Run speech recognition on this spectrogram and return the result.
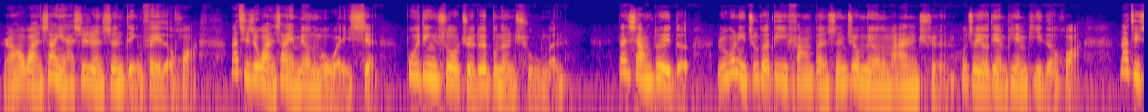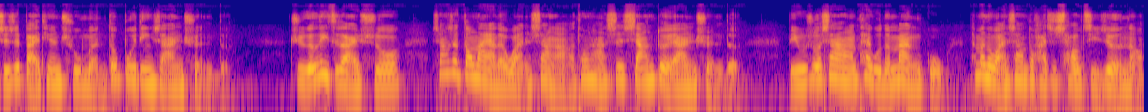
然后晚上也还是人声鼎沸的话，那其实晚上也没有那么危险，不一定说绝对不能出门。但相对的，如果你住的地方本身就没有那么安全，或者有点偏僻的话，那即使是白天出门都不一定是安全的。举个例子来说，像是东南亚的晚上啊，通常是相对安全的。比如说像泰国的曼谷，他们的晚上都还是超级热闹，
